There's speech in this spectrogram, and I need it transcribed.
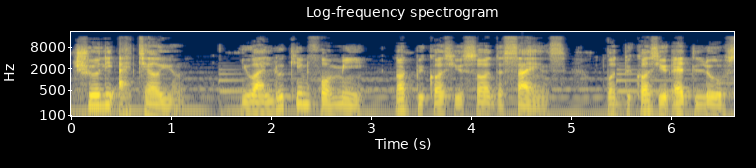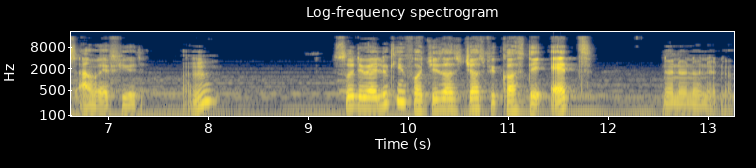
Truly I tell you, you are looking for me not because you saw the signs, but because you ate loaves and were filled. Hmm? So they were looking for Jesus just because they ate no, no, no, no, no.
